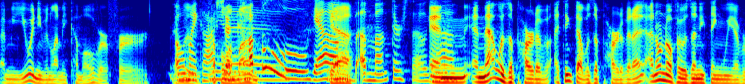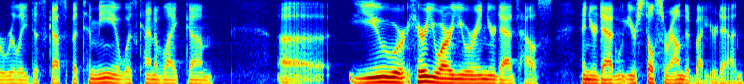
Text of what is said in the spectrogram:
I mean, you wouldn't even let me come over for it oh was my a gosh, couple a of months. couple, yeah, Yeah. a month or so. Yeah. and and that was a part of i think that was a part of it I, I don't know if it was anything we ever really discussed but to me it was kind of like um, uh, you were here you are you were in your dad's house and your dad you're still surrounded by your dad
